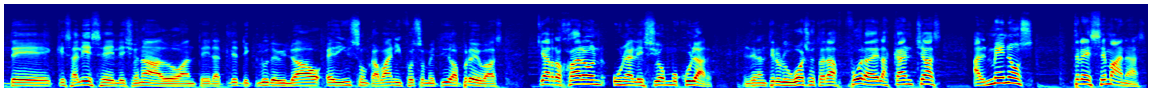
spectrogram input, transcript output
de que saliese lesionado ante el Athletic Club de Bilbao, Edinson Cavani fue sometido a pruebas que arrojaron una lesión muscular. El delantero uruguayo estará fuera de las canchas al menos tres semanas.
